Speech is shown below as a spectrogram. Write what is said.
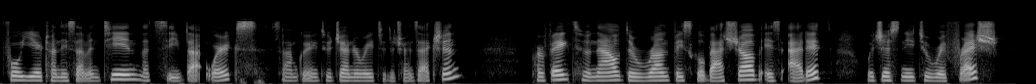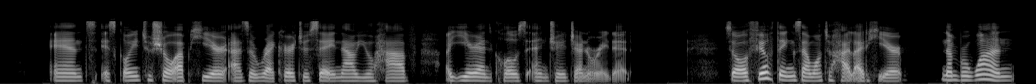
for year 2017. Let's see if that works. So I'm going to generate the transaction Perfect. So now the run fiscal batch job is added. We just need to refresh and it's going to show up here as a record to say now you have a year-end close entry generated. So a few things I want to highlight here. Number one,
